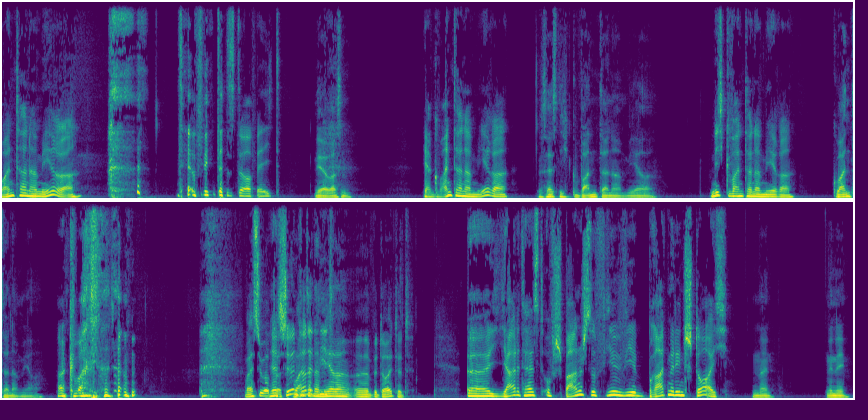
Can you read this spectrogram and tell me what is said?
Guantanamera. Der Petersdorf, echt. Ja, was denn? Ja, Guantanamera. Das heißt nicht Guantanamera. Nicht Guantanamera. Guantanamera. Ah, Guantanamera. Weißt du überhaupt, Ja, was schön, Guantanamera äh, bedeutet? Äh, ja, das heißt auf Spanisch so viel wie brat mir den Storch. Nein. Nee, nee.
